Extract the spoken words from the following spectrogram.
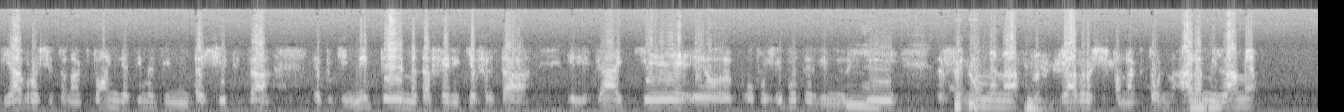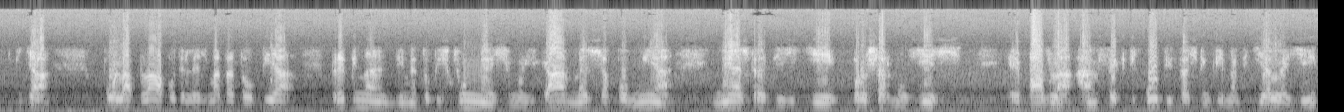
διάβρωση των ακτών γιατί με την ταχύτητα που κινείται μεταφέρει και φρετά υλικά και ε, οπωσδήποτε δημιουργεί ναι. φαινόμενα διάβρωσης των ακτών. Άρα μιλάμε για πολλαπλά αποτελέσματα τα οποία πρέπει να αντιμετωπιστούν συνολικά μέσα από μια νέα στρατηγική προσαρμογής ε, παύλα ανθεκτικότητα στην κλιματική αλλαγή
